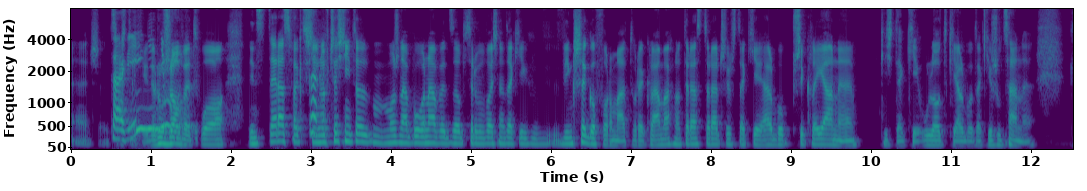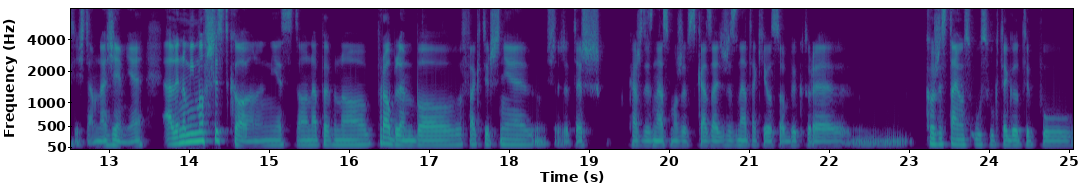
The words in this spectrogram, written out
E, czy tak, różowe tło. Więc teraz faktycznie, tak. no wcześniej to można było nawet zaobserwować na takich większego formatu reklamach, no teraz to raczej już takie albo przyklejane jakieś takie ulotki albo takie rzucane gdzieś tam na ziemię. Ale no mimo wszystko jest to na pewno problem, bo faktycznie myślę, że też każdy z nas może wskazać, że zna takie osoby, które korzystają z usług tego typu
